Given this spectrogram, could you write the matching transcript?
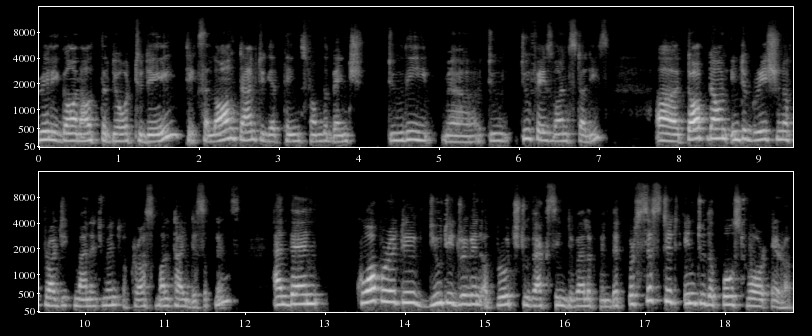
really gone out the door today. It takes a long time to get things from the bench to the uh, to, to phase one studies. Uh, top-down integration of project management across multi-disciplines, and then cooperative, duty-driven approach to vaccine development that persisted into the post-war era,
